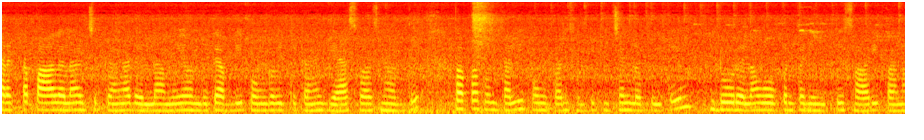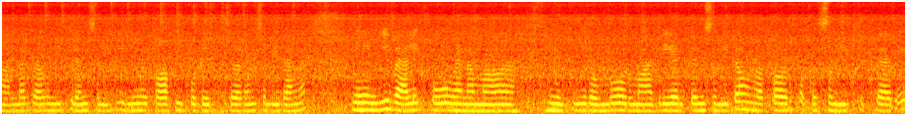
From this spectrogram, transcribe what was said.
கரெக்டாக பாலெல்லாம் வச்சுருக்காங்க. அது எல்லாமே வந்துட்டு அப்படியே பொங்க விட்டுருக்காங்க. கேஸ் வாசனை வந்து பாப்பா கொஞ்சம் தள்ளி பொங்கப்பான்னு சொல்லிட்டு கிச்சனில் போயிட்டு டோரெல்லாம் ஓப்பன் பண்ணி விட்டு சாரிப்பா நான் அந்த கவனிக்கலன்னு சொல்லிட்டு இவங்க காஃபி போட்டு எடுத்துகிட்டு வரேன்னு சொல்லிடுறாங்க. நீ எங்கேயும் வேலைக்கு போக வேணாமா இன்னைக்கு ரொம்ப ஒரு மாதிரியாக இருக்குன்னு சொல்லிவிட்டு அவங்க அப்பா ஒரு பக்கம் சொல்லிகிட்டு இருக்காரு.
